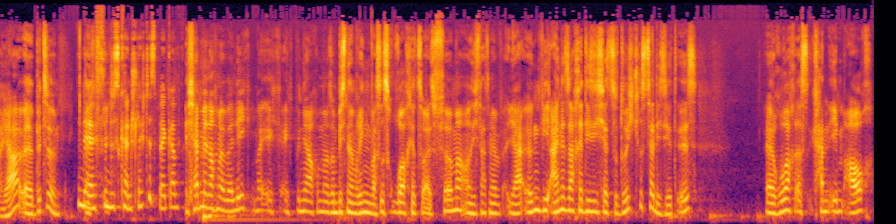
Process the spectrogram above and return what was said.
aber ja, äh, bitte. Nee, ich finde es kein schlechtes Backup. Ich habe mir noch mal überlegt, ich, ich, bin ja auch immer so ein bisschen am Ringen, was ist Ruach jetzt so als Firma? Und ich dachte mir, ja, irgendwie eine Sache, die sich jetzt so durchkristallisiert ist, äh, Ruach ist, kann eben auch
